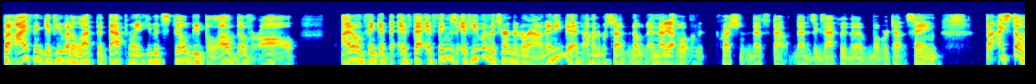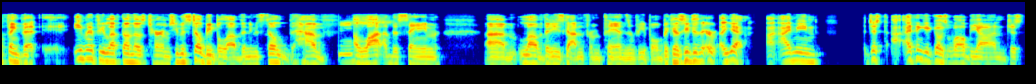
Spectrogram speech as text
But I think if he would have left at that point, he would still be beloved overall. I don't think it if that if things if he wouldn't have turned it around and he did 100 percent no and that's Yeah. what we're question that's that that is exactly the what we're te- saying. But I still think that even if he left on those terms, he would still be beloved and he would still have Mm. a lot of the same um, love that he's gotten from fans and people because he just er, yeah I, I mean just I think it goes well beyond just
